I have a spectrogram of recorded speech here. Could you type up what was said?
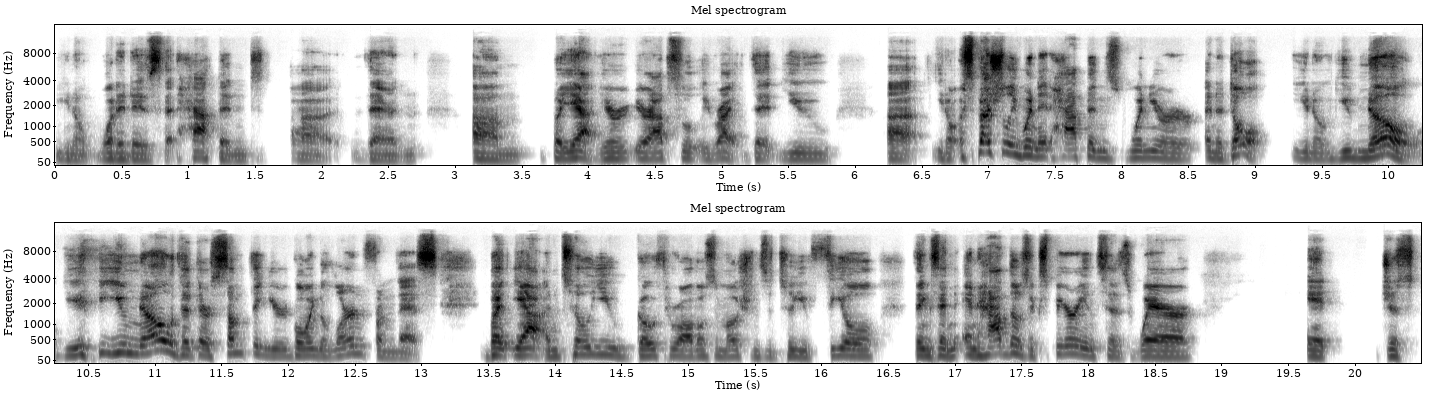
you know what it is that happened uh then. Um but yeah you're you're absolutely right that you uh you know especially when it happens when you're an adult you know you know you you know that there's something you're going to learn from this. But yeah until you go through all those emotions until you feel things and and have those experiences where it just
